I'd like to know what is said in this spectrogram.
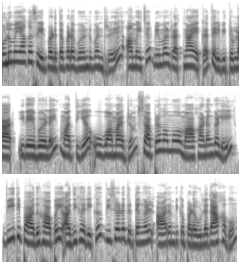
முழுமையாக செயல்படுத்தப்பட வேண்டுமென்று அமைச்சர் விமல் ரத்நாயக்க தெரிவித்துள்ளார். இதேவேளை மத்திய ஊவா மற்றும் சப்ரகமுவ மாகாணங்களில் வீதி பாதுகாப்பை அதிகரிக்க விசேட திட்டங்கள் ஆரம்பிக்கப்பட உள்ளதாகவும்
